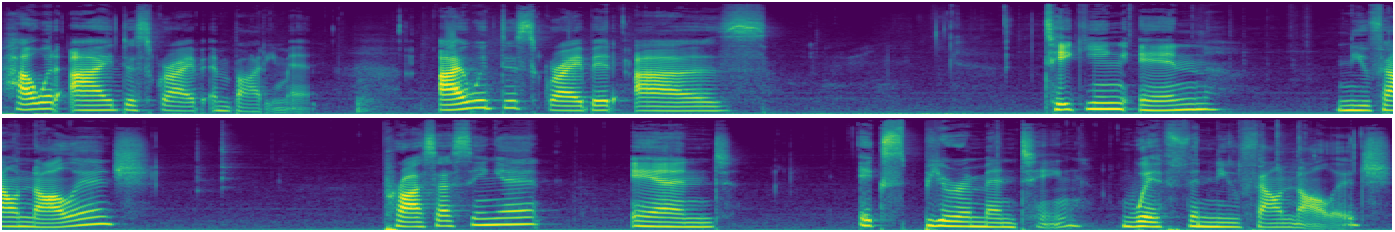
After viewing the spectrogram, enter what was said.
How would I describe embodiment? I would describe it as taking in newfound knowledge, processing it, and experimenting with the newfound knowledge.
